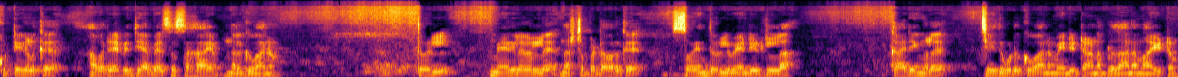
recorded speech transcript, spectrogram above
കുട്ടികൾക്ക് അവരുടെ വിദ്യാഭ്യാസ സഹായം നൽകുവാനും തൊഴിൽ മേഖലകളിൽ നഷ്ടപ്പെട്ടവർക്ക് സ്വയം തൊഴിലിന് വേണ്ടിയിട്ടുള്ള കാര്യങ്ങൾ ചെയ്തു കൊടുക്കുവാനും വേണ്ടിയിട്ടാണ് പ്രധാനമായിട്ടും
